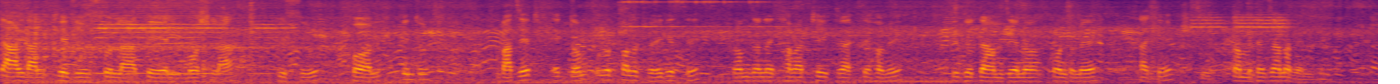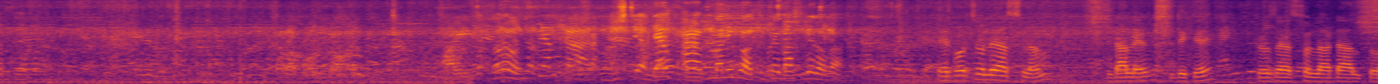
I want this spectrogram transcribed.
চাল ডাল খেজুর ছোলা তেল মশলা কিছু ফল কিন্তু বাজেট একদম উলট পালট হয়ে গেছে। রমজানের খাবার ঠিক রাখতে হবে, কিন্তু দাম যেন কন্ট্রোলে থাকে কমেন্টে জানাবেন। এরপর চলে আসলাম ডালের দিকে। রোজা ছোলা ডাল তো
